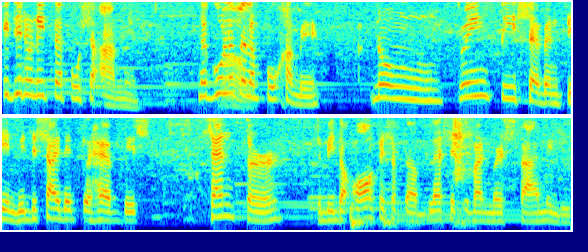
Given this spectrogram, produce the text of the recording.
idinonate na po sa amin. Nagulat Wow. na lang po kami nung 2017, we decided to have this center to be the office of the Blessed Ivan Mers family.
